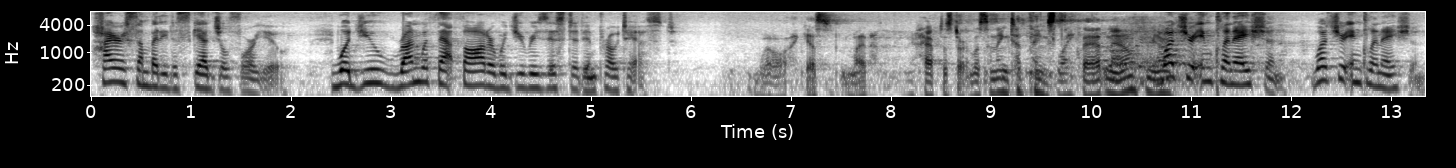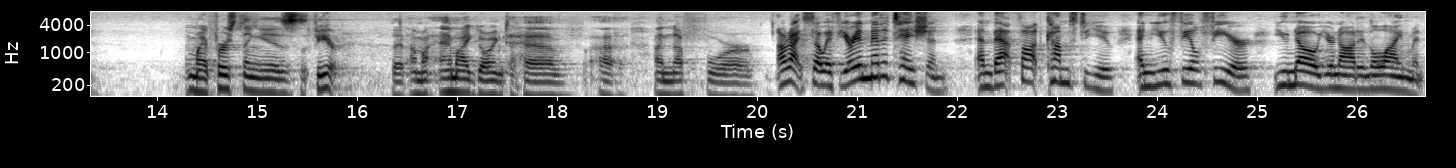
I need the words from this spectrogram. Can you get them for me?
hire somebody to schedule for you? Would you run with that thought or would you resist it in protest? Well, I guess might have to start listening to things like that now. you know. What's your inclination? What's your inclination? My first thing is fear that am I, am I going to have uh, enough for All right, so if you're in meditation and that thought comes to you and you feel fear, you know you're not in alignment.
